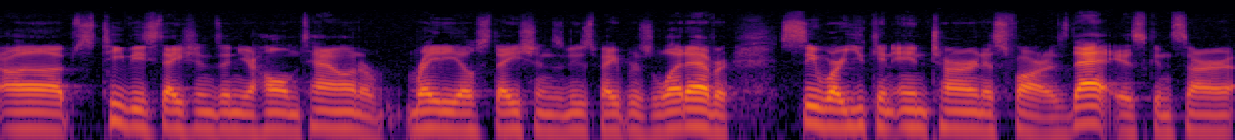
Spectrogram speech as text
uh, TV stations in your hometown or radio stations, newspapers, whatever. See where you can intern as far as that is concerned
